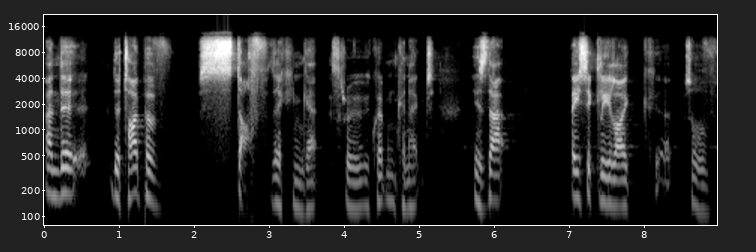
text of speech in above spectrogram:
And the the type of stuff they can get through Equipment Connect is that basically like uh, sort of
